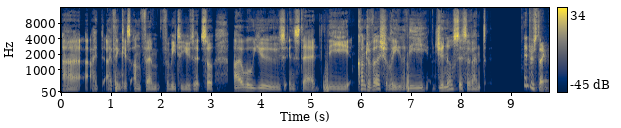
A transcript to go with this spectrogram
uh, I, I think it's unfair for me to use it. So I will use instead the, controversially, the Gnosis event. Interesting.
